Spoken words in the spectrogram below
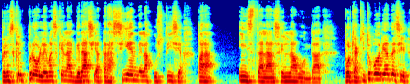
pero es que el problema es que la gracia trasciende la justicia para instalarse en la bondad. Porque aquí tú podrías decir,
